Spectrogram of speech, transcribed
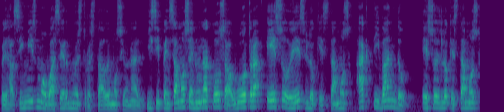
pues así mismo va a ser nuestro estado emocional. Y si pensamos en una cosa u otra, eso es lo que estamos activando, eso es lo que estamos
